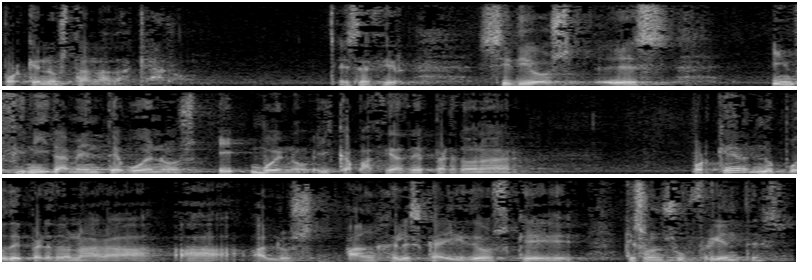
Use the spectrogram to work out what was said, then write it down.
porque no está nada claro. Es decir, si Dios es infinitamente y, bueno y capacidad de perdonar, ¿por qué no puede perdonar a, los ángeles caídos que, son sufrientes,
